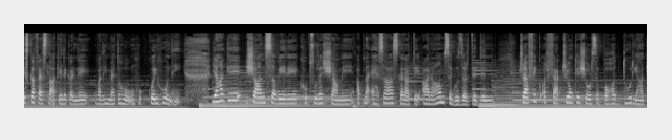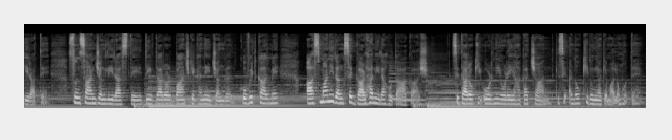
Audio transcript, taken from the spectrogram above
इसका फैसला अकेले करने वाली मैं तो हूँ कोई हूँ नहीं। यहाँ के शान सवेरे, खूबसूरत शामें अपना एहसास कराते, आराम से गुजरते दिन, ट्रैफ़िक और फैक्ट्रियों के शोर से बहुत दूर यहाँ की रातें। सुनसान जंगली रास्ते, देवदार और बांझ के घने जंगल, कोविड काल में आसमानी रंग से गाढ़ा नीला होता आकाश। सितारों की ओढ़नी ओढ़े यहाँ का चाँद, किसी अनोखी दुनिया के मालूम होते हैं।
